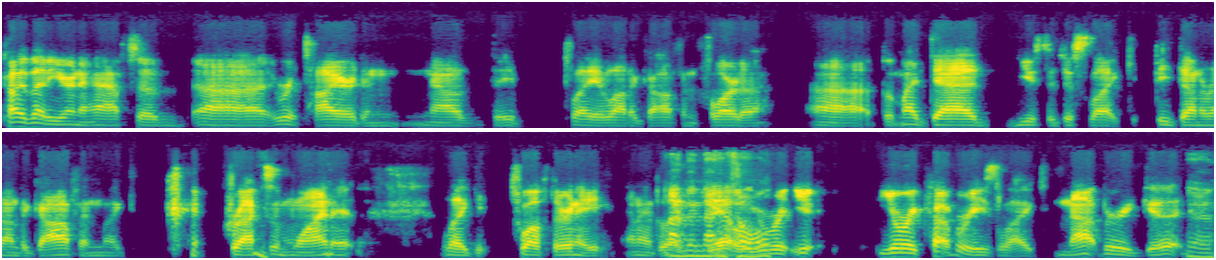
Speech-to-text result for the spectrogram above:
probably about a year and a half. So uh, retired, and now they play a lot of golf in Florida. Uh, but my dad used to just like be done around the golf and like crack some wine at like twelve thirty, and I'd be like, yeah, well, your, your recovery is like not very good. Yeah.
